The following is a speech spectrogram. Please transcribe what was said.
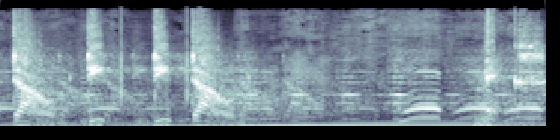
Down, deep, deep down. Mix.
